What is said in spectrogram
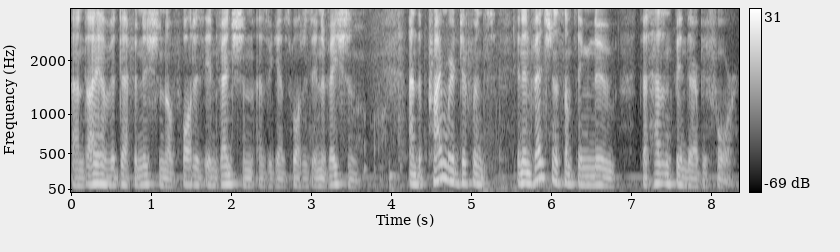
And I have a definition of what is invention as against what is innovation. And the primary difference an invention is something new that hasn't been there before.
